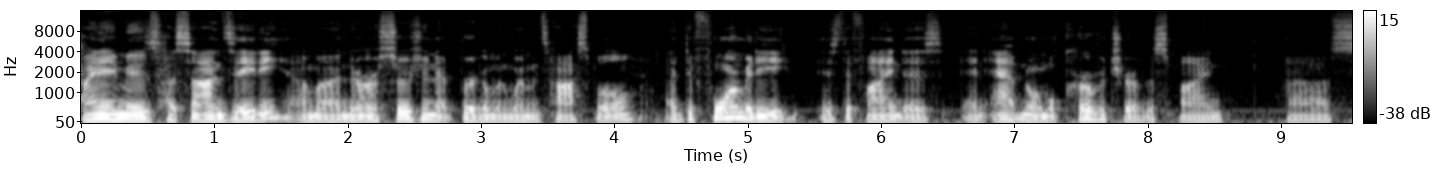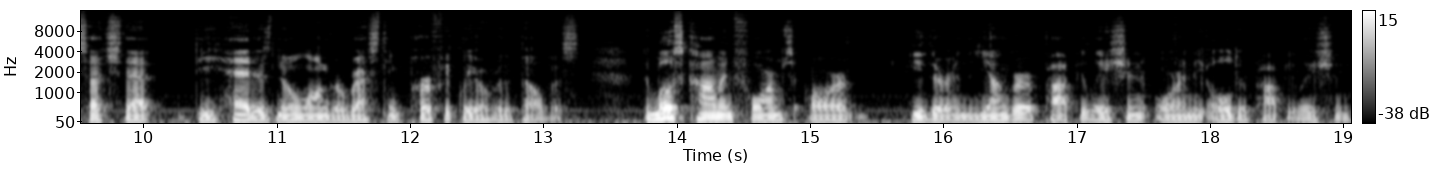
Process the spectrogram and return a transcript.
My name is Hasan Zaidi. I'm a neurosurgeon at Brigham and Women's Hospital. A deformity is defined as an abnormal curvature of the spine uh, such that the head is no longer resting perfectly over the pelvis. The most common forms are either in the younger population or in the older population.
